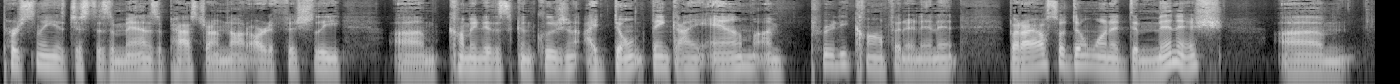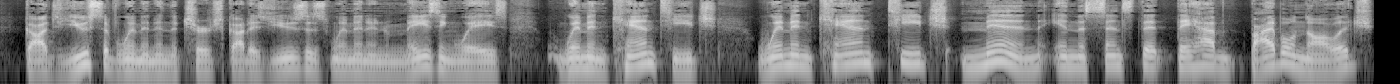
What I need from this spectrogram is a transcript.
personally, just as a man, as a pastor, I'm not artificially um, coming to this conclusion. I don't think I am. I'm pretty confident in it, but I also don't want to diminish um, God's use of women in the church. God has uses women in amazing ways. Women can teach. Women can teach men in the sense that they have Bible knowledge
